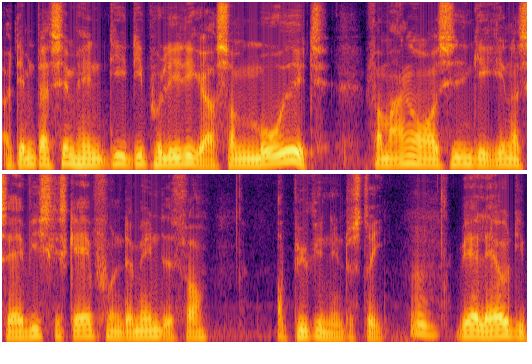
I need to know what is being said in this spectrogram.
og dem, der simpelthen, de, de politikere, som modigt for mange år siden gik ind og sagde, at vi skal skabe fundamentet for at bygge en industri. Mm. Ved at lave de,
